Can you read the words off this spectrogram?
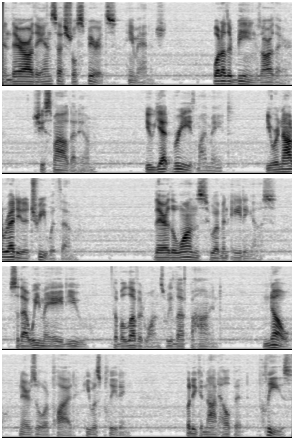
and there are the ancestral spirits, he managed. What other beings are there? She smiled at him. You yet breathe, my mate. You are not ready to treat with them. They are the ones who have been aiding us, so that we may aid you, the beloved ones we left behind. No, Ner'zhul replied. He was pleading. But he could not help it. Please,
